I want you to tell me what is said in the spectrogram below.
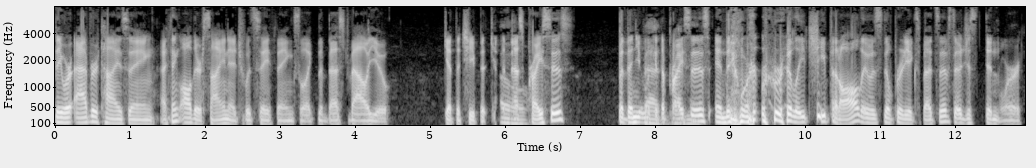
they were advertising i think all their signage would say things like the best value get the cheapest get the oh. best prices but then you bad, look at the prices and they weren't really cheap at all it was still pretty expensive so it just didn't work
